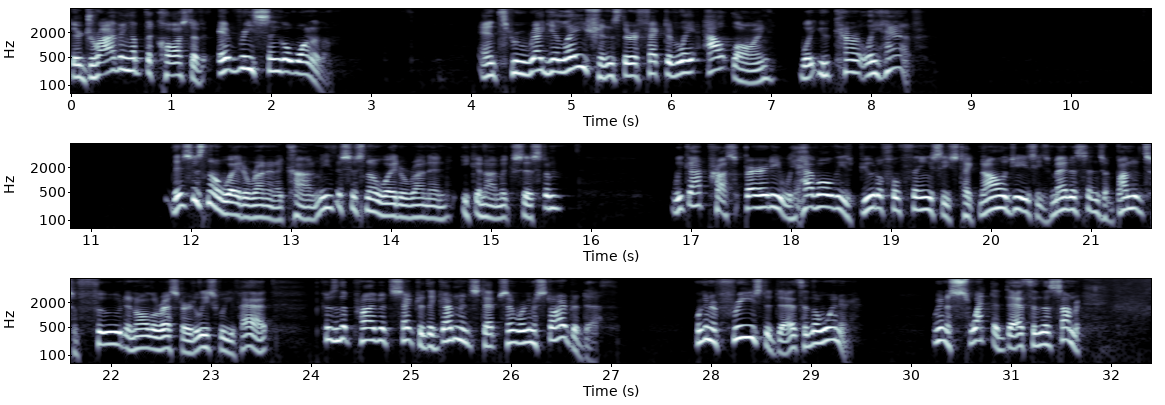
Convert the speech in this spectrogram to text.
they're driving up the cost of every single one of them. And through regulations, they're effectively outlawing what you currently have. This is no way to run an economy. This is no way to run an economic system. We got prosperity. We have all these beautiful things, these technologies, these medicines, abundance of food, and all the rest, or at least we've had, because of the private sector. The government steps in, we're going to starve to death. We're going to freeze to death in the winter. We're going to sweat to death in the summer.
